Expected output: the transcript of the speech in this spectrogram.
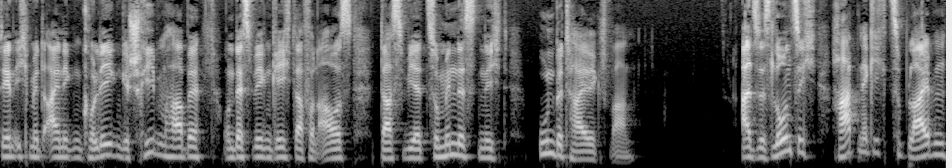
den ich mit einigen Kollegen geschrieben habe und deswegen gehe ich davon aus, dass wir zumindest nicht unbeteiligt waren. Also es lohnt sich, hartnäckig zu bleiben.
